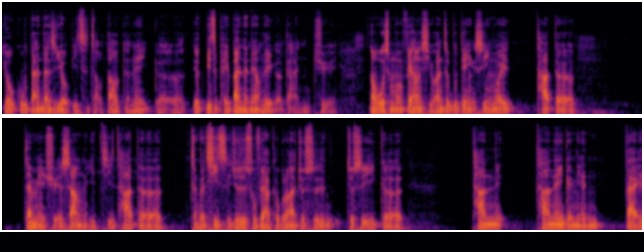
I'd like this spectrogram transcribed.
又孤单，但是又彼此找到的那个，又彼此陪伴的那样的一个感觉。那我为什么非常喜欢这部电影？是因为它的在美学上以及它的整个气质，就是苏菲亚·科波拉，就是就是一个他那他那个年代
